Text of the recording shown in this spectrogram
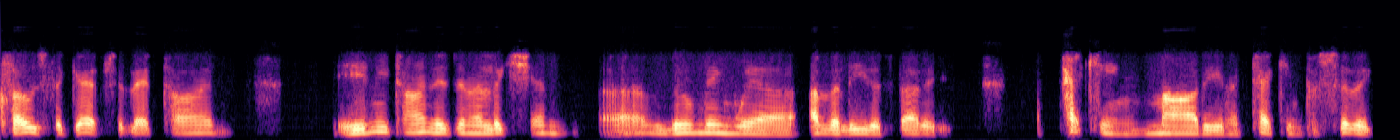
close the gaps at that time. Anytime there's an election uh, looming where other leaders started attacking Māori and attacking Pacific,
